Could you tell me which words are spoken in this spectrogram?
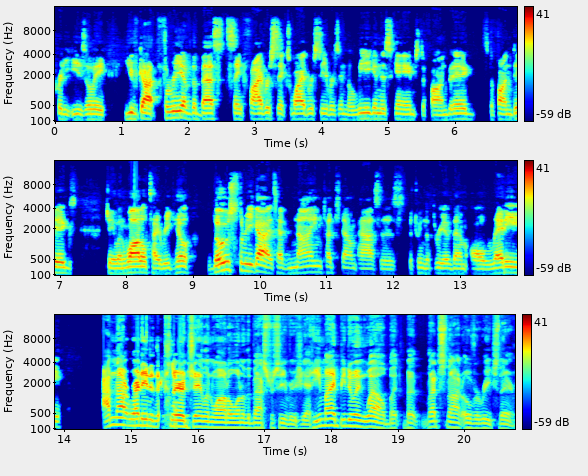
pretty easily. You've got three of the best, say five or six wide receivers in the league in this game: Stefon Big, Stefon Diggs, Jaylen Waddle, Tyreek Hill. Those three guys have nine touchdown passes between the three of them already. I'm not ready to declare Jaylen Waddle one of the best receivers yet. He might be doing well, but but let's not overreach there.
